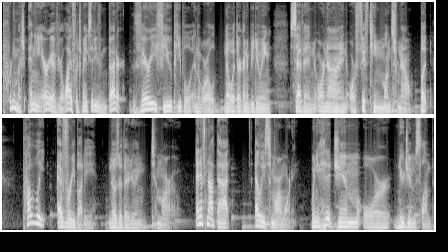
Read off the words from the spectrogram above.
pretty much any area of your life, which makes it even better. Very few people in the world know what they're going to be doing seven or nine or 15 months from now, but probably everybody knows what they're doing tomorrow. And if not that, at least tomorrow morning. When you hit a gym or new gym slump,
